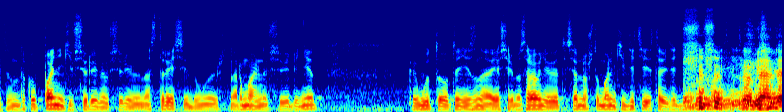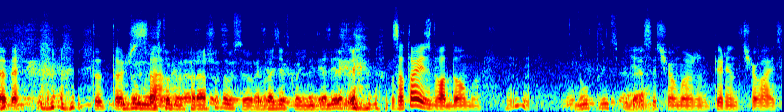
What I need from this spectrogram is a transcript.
это на такой панике все время, все время на стрессе, думаешь, нормально все или нет. Как будто, вот я не знаю, я все время сравниваю, это все равно, что маленьких детей оставить один дома, Ну да, да, да. Тут то же думаешь, что там самое. хорошо, там все, в розетку они не залезли. Зато есть два дома. Ну, в принципе, да. Если что, можно переночевать.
